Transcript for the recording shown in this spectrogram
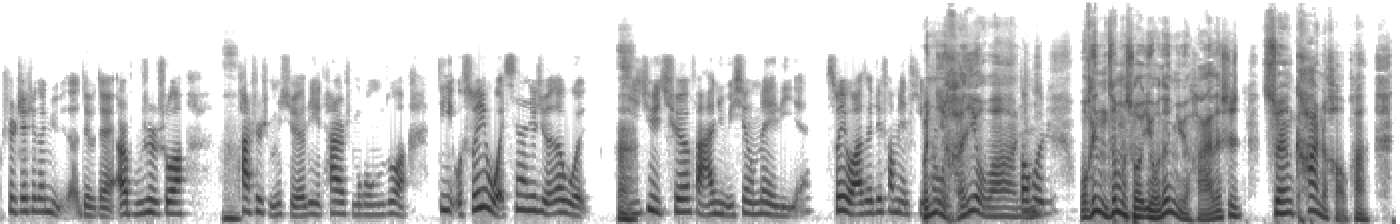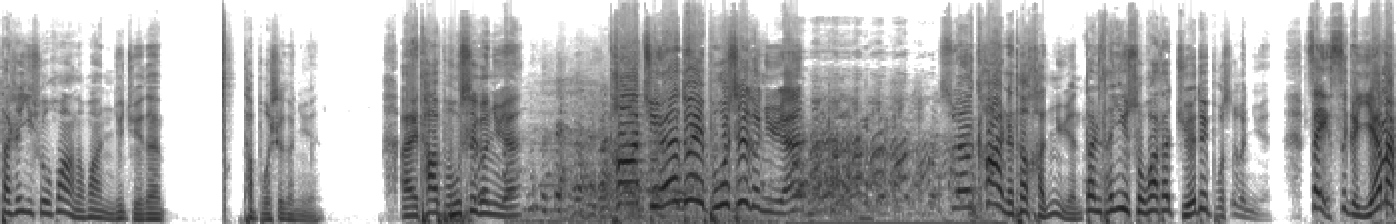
是这是个女的，对不对？而不是说她是什么学历，她是什么工作。第一，所以我现在就觉得我嗯极具缺乏女性魅力，所以我要在这方面提你很有啊，包括我跟你这么说，有的女孩子是虽然看着好看，但是一说话的话，你就觉得她不是个女人。哎，她不是个女人，她绝对不是个女人。虽然看着她很女人，但是她一说话，她绝对不是个女人，这是个爷们儿，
